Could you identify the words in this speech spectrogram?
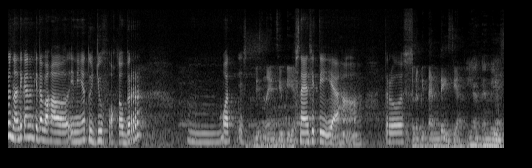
terus nanti kan kita bakal ininya 7 Oktober. Hmm, what is di Senayan City ya? Senayan City ya ha. terus gonna be 10 days ya? Iya, 10 days.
